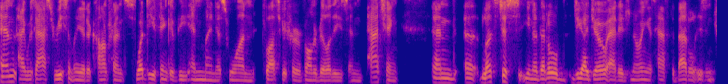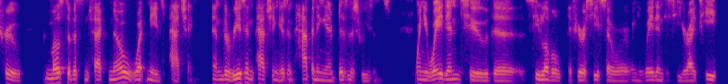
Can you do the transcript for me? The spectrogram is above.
And I was asked recently at a conference, what do you think of the N minus one philosophy for vulnerabilities and patching? And uh, let's just, you know, that old G.I. Joe adage, knowing is half the battle, isn't true most of us, in fact, know what needs patching. And the reason patching isn't happening are business reasons. When you wade into the C level, if you're a CISO, or when you wade in to see your IT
